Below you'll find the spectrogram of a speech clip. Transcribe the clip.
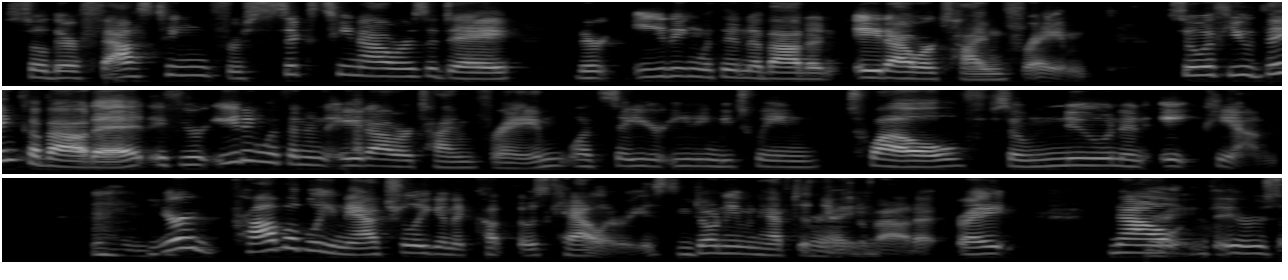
So they're fasting for 16 hours a day. They're eating within about an eight hour time frame. So if you think about it, if you're eating within an eight hour time frame, let's say you're eating between 12, so noon and 8 p.m mm-hmm. you're probably naturally going to cut those calories. You don't even have to right. think about it, right? Now, right. there's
